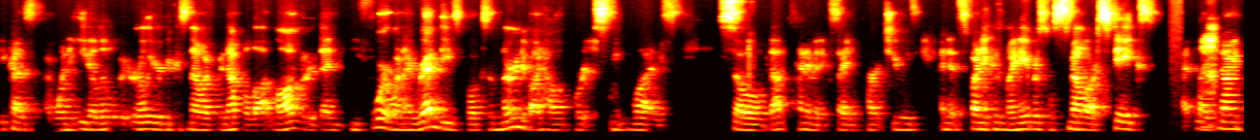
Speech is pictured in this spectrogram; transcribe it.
because I want to eat a little bit earlier because now I've been up a lot longer than before when I read these books and learned about how important sleep was. So that's kind of an exciting part too. And it's funny because my neighbors will smell our steaks at like 9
